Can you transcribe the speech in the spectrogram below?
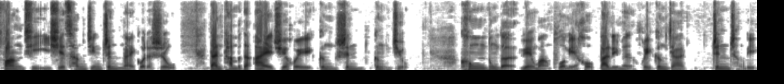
放弃一些曾经真爱过的事物，但他们的爱却会更深更久。空洞的愿望破灭后，伴侣们会更加。真诚地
